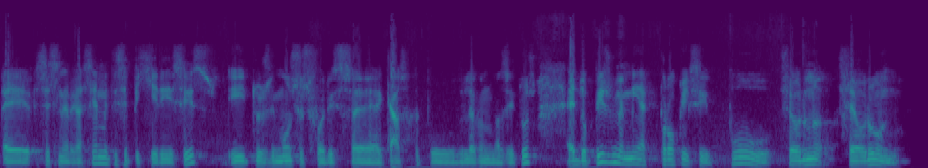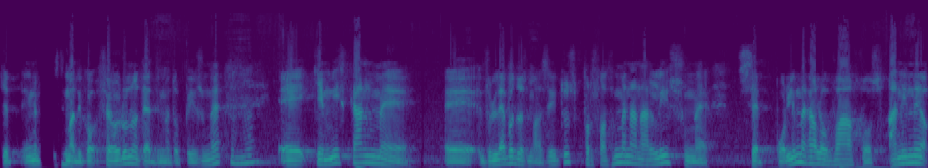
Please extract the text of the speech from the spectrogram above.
ε, σε συνεργασία με τις επιχειρήσεις ή τους δημόσιους φορείς ε, εκάστοτε που δουλεύουν μαζί τους, εντοπίζουμε μια πρόκληση που θεωρούν, θεωρούν και είναι σημαντικό, θεωρούν ότι αντιμετωπίζουν ε, και εμείς κάνουμε, ε, δουλεύοντας μαζί τους, προσπαθούμε να αναλύσουμε σε πολύ μεγάλο βάθος αν είναι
